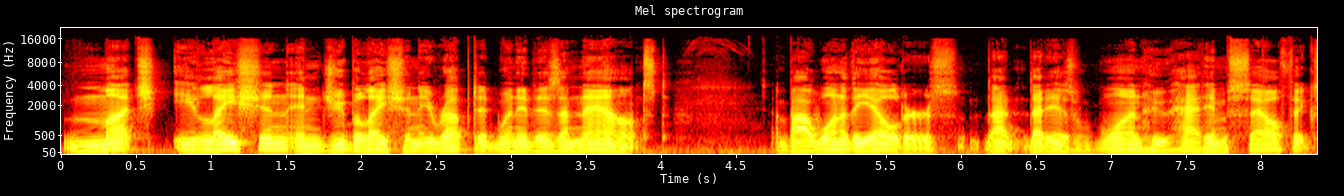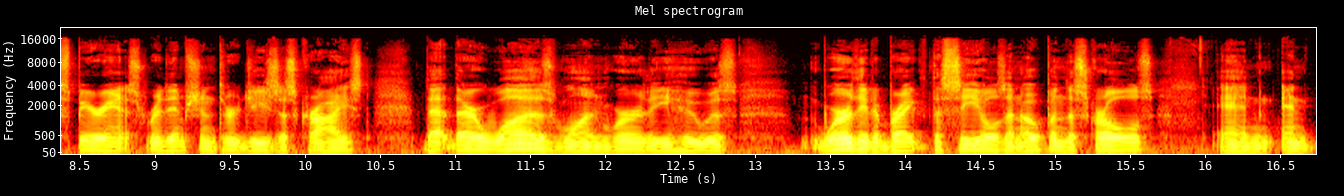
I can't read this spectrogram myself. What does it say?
much elation and jubilation erupted when it is announced by one of the elders, that, that is, one who had himself experienced redemption through Jesus Christ, that there was one worthy who was worthy to break the seals and open the scrolls and, and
